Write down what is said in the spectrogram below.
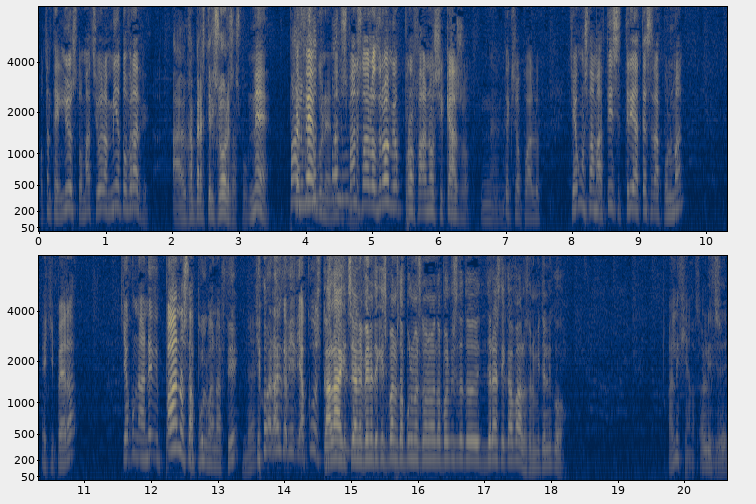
Όταν τελείωσε το ματς η ώρα μία το βράδυ. Α, είχαν περάσει τρεις ώρες, ας πούμε. Ναι. Πάλι και μου φεύγουνε. το- πάλι Να τους μου- πάνε στο αεροδρόμιο. Προφανώς εικάζω. Ναι, ναι. Δεν ξέρω που άλλο. Και έχουν σταματήσει τρία-τέσσερα πούλμαν εκεί πέρα και έχουν ανέβει πάνω στα πούλμαν αυτοί Ναι. και έχουν ανέβει καμιά 200. Καλά, και έτσι ανεβαίνετε και εσείς πάνω στα πούλμα στον να απολύσετε το- την τεράστια καβάλα, στον ημιτελικό. Αλήθεια είναι αυτό. Αλήθεια. δεν-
